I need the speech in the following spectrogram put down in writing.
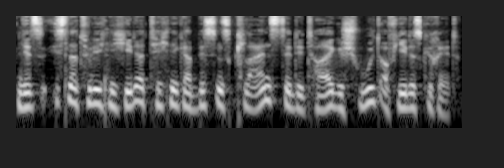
Und jetzt ist natürlich nicht jeder Techniker bis ins kleinste Detail geschult auf jedes Gerät.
